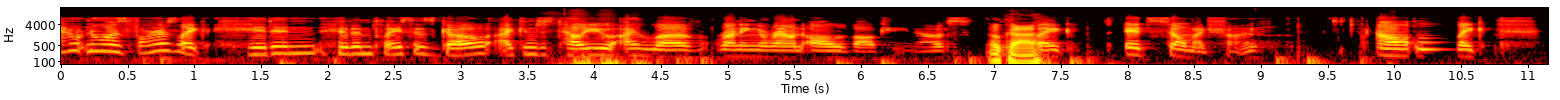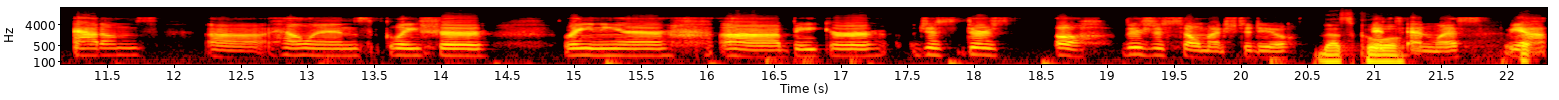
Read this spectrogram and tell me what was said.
I don't know as far as like hidden hidden places go, I can just tell you I love running around all the volcanoes. Okay. Like it's so much fun. All like Adams, uh, Helen's, Glacier, Rainier, uh, Baker. Just there's oh, there's just so much to do. That's cool. It's endless. Yeah.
